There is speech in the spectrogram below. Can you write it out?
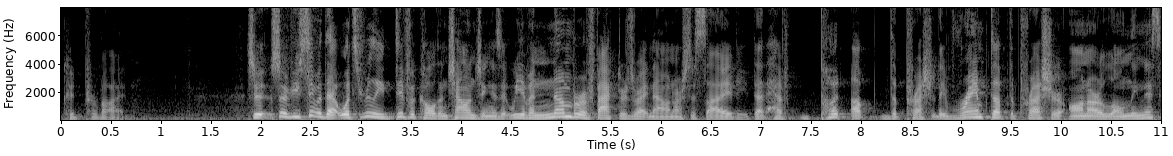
could provide. So, so, if you sit with that, what's really difficult and challenging is that we have a number of factors right now in our society that have put up the pressure. They've ramped up the pressure on our loneliness.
